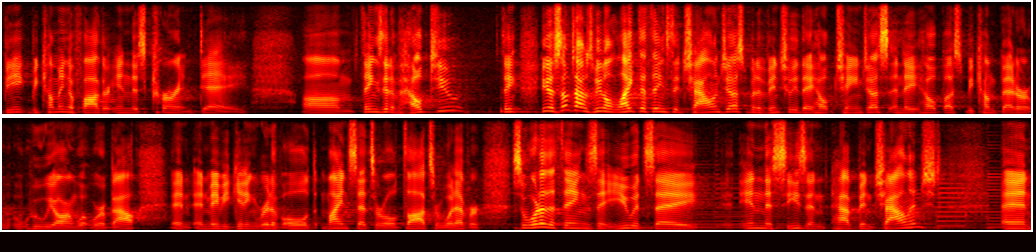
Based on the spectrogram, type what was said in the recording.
be, becoming a father in this current day? Um, things that have helped you, Think, you know, sometimes we don't like the things that challenge us, but eventually they help change us and they help us become better who we are and what we're about, and, and maybe getting rid of old mindsets or old thoughts or whatever. So, what are the things that you would say in this season have been challenged? And,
